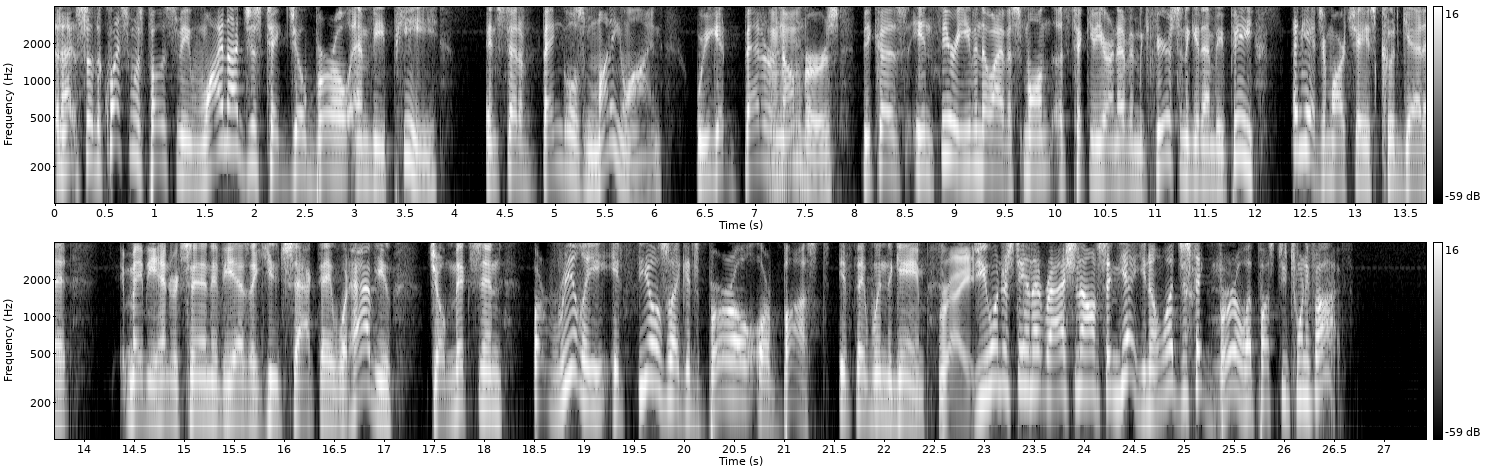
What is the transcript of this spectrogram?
And I, so the question was posed to me: Why not just take Joe Burrow MVP instead of Bengals money line? Where you get better mm-hmm. numbers because, in theory, even though I have a small ticket here on Evan McPherson to get MVP, and yeah, Ja'Marr Chase could get it, maybe Hendrickson if he has a huge sack day, what have you. Joe Mixon. But really, it feels like it's Burrow or bust if they win the game. Right. Do you understand that rationale of saying, yeah, you know what? Just take Burrow at plus 225?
